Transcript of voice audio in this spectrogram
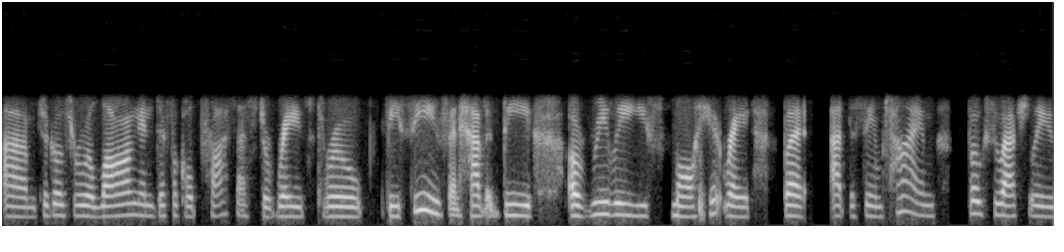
um, to go through a long and difficult process to raise through VCs and have it be a really small hit rate. But at the same time, folks who actually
